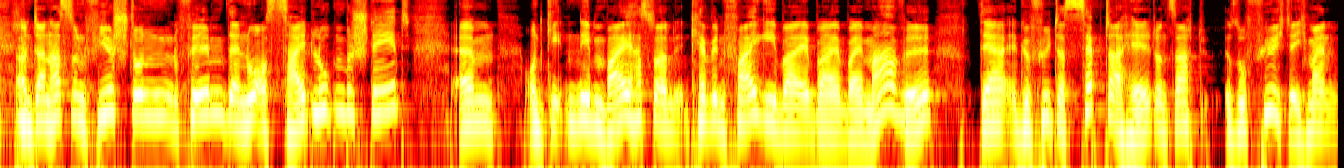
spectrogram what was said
Und dann hast du einen vier Stunden Film, der nur aus Zeitlupen besteht. Ähm, und nebenbei hast du Kevin Feige bei, bei, bei Marvel, der gefühlt das Zepter hält und sagt, so fürchte ich. meine,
